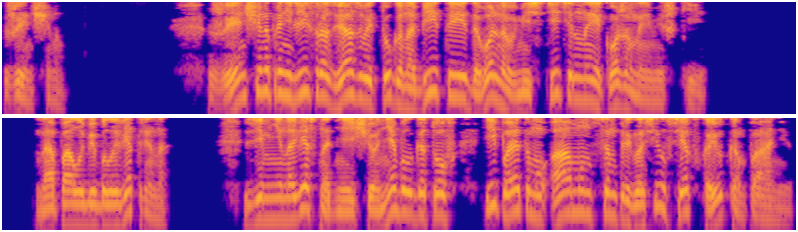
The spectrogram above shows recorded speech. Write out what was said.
женщинам. Женщины принялись развязывать туго набитые, довольно вместительные кожаные мешки. На палубе было ветрено. Зимний навес над ней еще не был готов, и поэтому Амундсен пригласил всех в кают-компанию.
